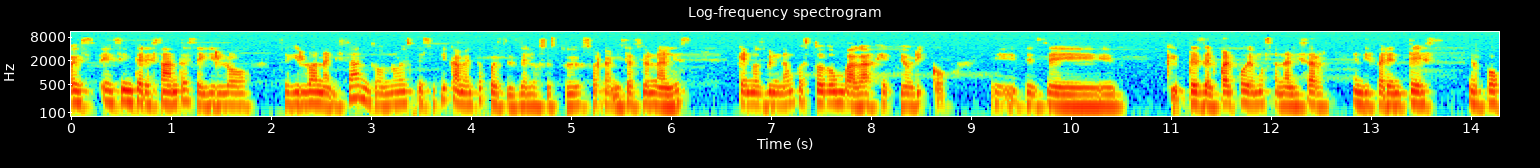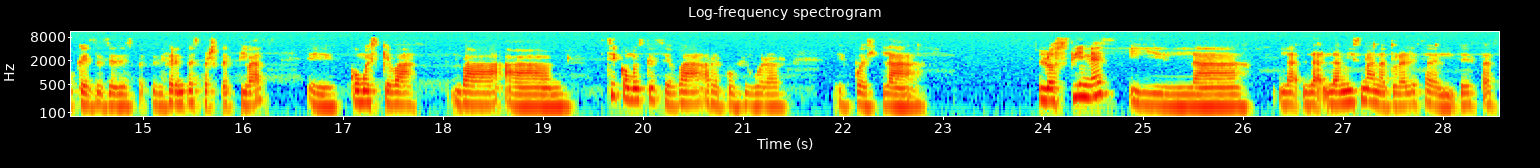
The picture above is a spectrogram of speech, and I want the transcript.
es, es, interesante seguirlo, seguirlo analizando, ¿no? Específicamente, pues desde los estudios organizacionales que nos brindan pues todo un bagaje teórico eh, desde, desde el cual podemos analizar en diferentes enfoques, desde diferentes perspectivas, cómo es que va, va a, sí, cómo es que se va a reconfigurar pues la, los fines y la, la, misma naturaleza de, estas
